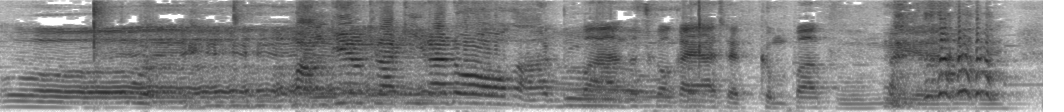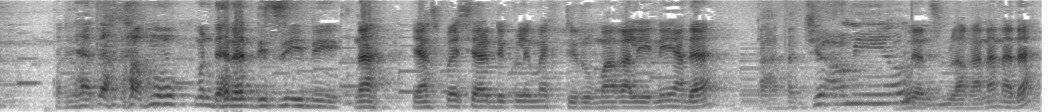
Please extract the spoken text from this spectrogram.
Oh. Manggil kira-kira dong. Aduh. Pantes kok kayak ada gempa bumi ya. tadi. Ternyata kamu mendarat di sini. Nah, yang spesial di Kulimax di rumah kali ini ada Kata Jamil. dan sebelah kanan ada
